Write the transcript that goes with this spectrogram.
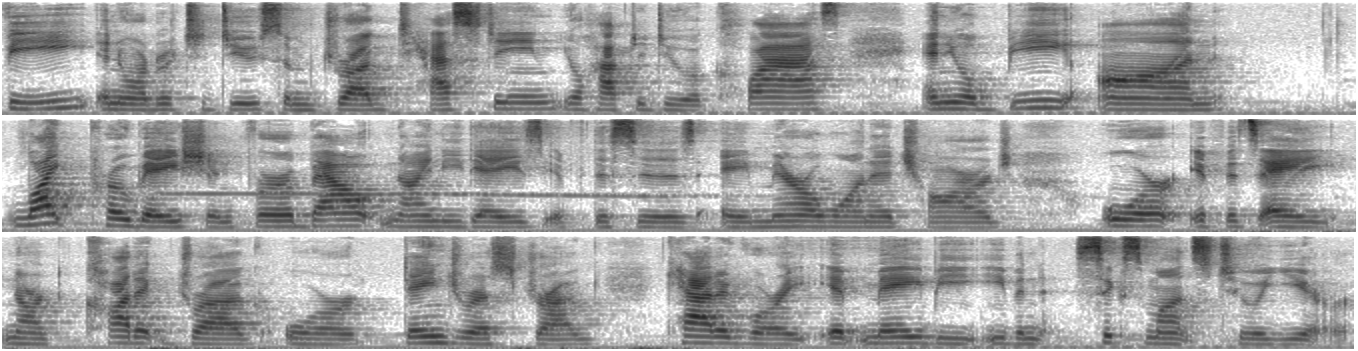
fee in order to do some drug testing. You'll have to do a class, and you'll be on like probation for about 90 days if this is a marijuana charge or if it's a narcotic drug or dangerous drug category, it may be even six months to a year.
